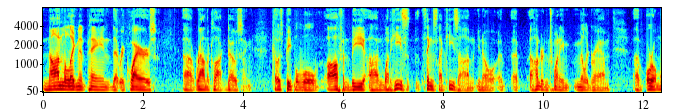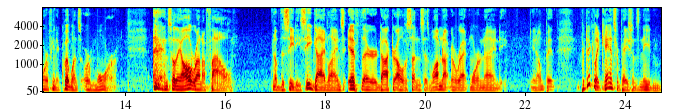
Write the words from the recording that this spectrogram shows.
non malignant pain that requires uh, round the clock dosing those people will often be on what he's things like he's on, you know, a, a 120 milligram of oral morphine equivalents or more, and so they all run afoul of the CDC guidelines if their doctor all of a sudden says, "Well, I'm not going to write more than 90." You know, but particularly cancer patients need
